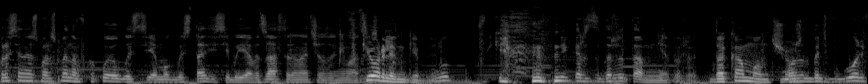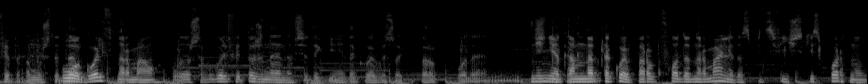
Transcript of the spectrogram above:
Профессиональным спортсменом в какой области я мог бы стать, если бы я завтра начал заниматься? В керлинге, блин. Ну, мне кажется, даже там нет уже. Да come on, чё? Может быть, в гольфе, потому что там... О, гольф нормал. Потому что в гольфе тоже, наверное, все-таки не такой высокий порог входа. Не, нет, там это... такой порог входа нормальный, это специфический спорт, но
